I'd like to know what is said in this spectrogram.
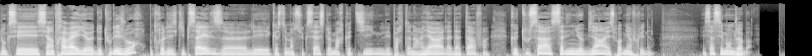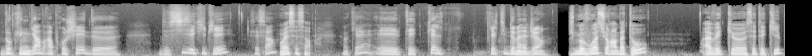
Donc c'est un travail euh, de tous les jours entre les équipes sales, euh, les customer success, le marketing, les partenariats, la data, que tout ça s'aligne bien et soit bien fluide. Et ça c'est mon job. Donc une garde rapprochée de de six équipiers, c'est ça? Ouais, c'est ça. Ok. Et tu es quel quel type de manager? Je me vois sur un bateau avec euh, cette équipe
